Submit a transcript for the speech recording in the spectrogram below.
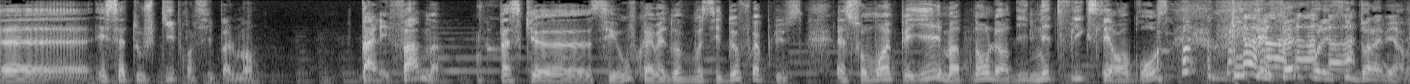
Euh, et ça touche qui principalement? Pas les femmes. Parce que c'est ouf quand même, elles doivent bosser deux fois plus. Elles sont moins payées et maintenant on leur dit Netflix les rend grosses. Tout est fait pour les foutre dans la merde.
